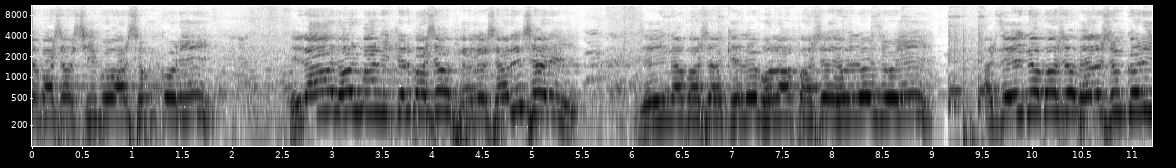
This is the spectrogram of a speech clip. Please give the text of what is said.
হচ্ছে বাসা শিব আর শঙ্করী। হীরাধর মালিকের বাসা ফেলে সারি সারি। যেই না বাসা খেলে ভোলা, পাশে হইল জয়ী। আর যেই না বাসা ফেলে শঙ্করী,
